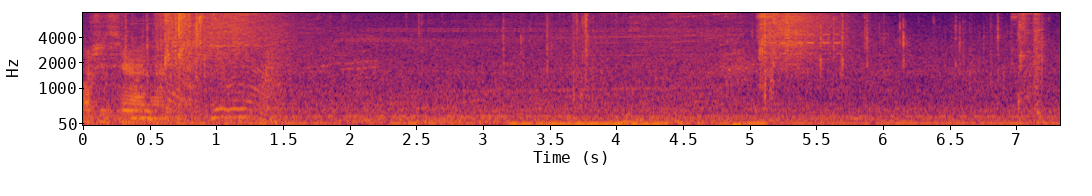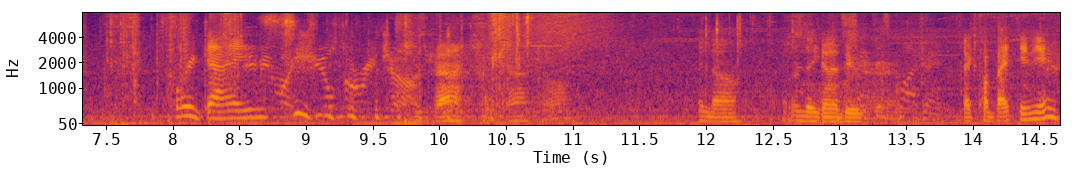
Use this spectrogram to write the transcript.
Oh, she's here, I One know. sec. Healing up. Poor guys. She's back, she's back, though. I know. What are they gonna do? This quadrant. Did I come back in here?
